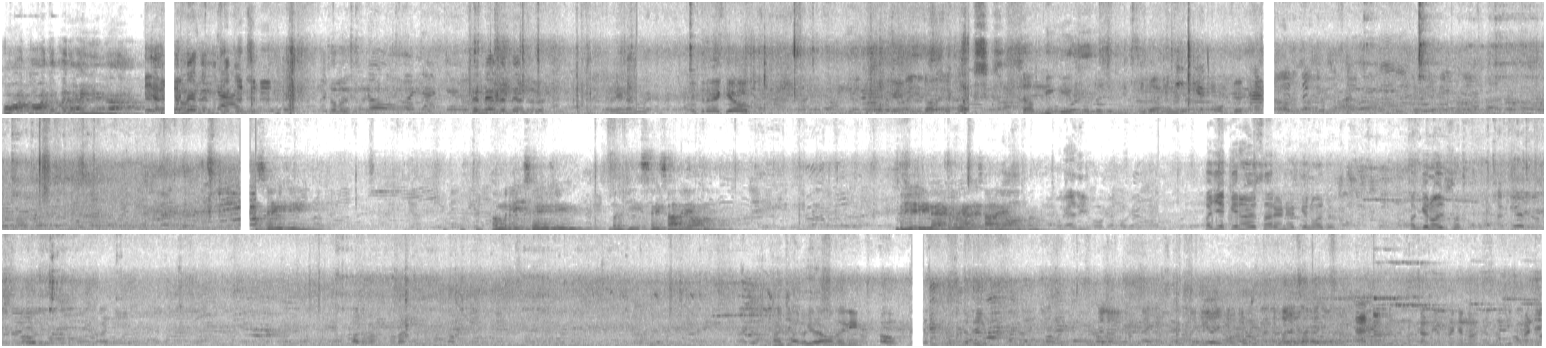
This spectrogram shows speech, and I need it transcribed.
ਬਹੁਤ ਬਹੁਤ ਵਧਾਈ ਦਿੰਦਾ ਹਾਂ। ਸਭ ਦੀ ਇਹ ਫੋਟੋ ਨਹੀਂ ਪੂਰਾ ਹੁੰਦਾ। ਸਿੰਘ ਜੀ ਅਮਰੀਕ ਸਿੰਘ ਜੀ ਬਲਜੀਤ ਸਿੰਘ ਸਾਰੇ ਆਉਣ। ਬਿਜਲੀ ਮਹਿਕਮੇ ਵਾਲੇ ਸਾਰੇ ਆਉਣ। ਪਰ ਭਾਜੀ ਅੱਗੇ ਨੂੰ ਆਜੋ ਸਾਰਿਆਂ ਨੇ ਅੱਗੇ ਨੂੰ ਆਜੋ। ਅੱਗੇ ਨੂੰ ਆਜੋ ਸਰ। ਹਾਂਜੀ। ਆਓ ਯਾਰ ਆਉਂਦੇ ਨਹੀਂ। ਆਓ। ਚੱਲਦੇ ਆਪਣੇ ਜਨਾਂ ਹਾਂਜੀ।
